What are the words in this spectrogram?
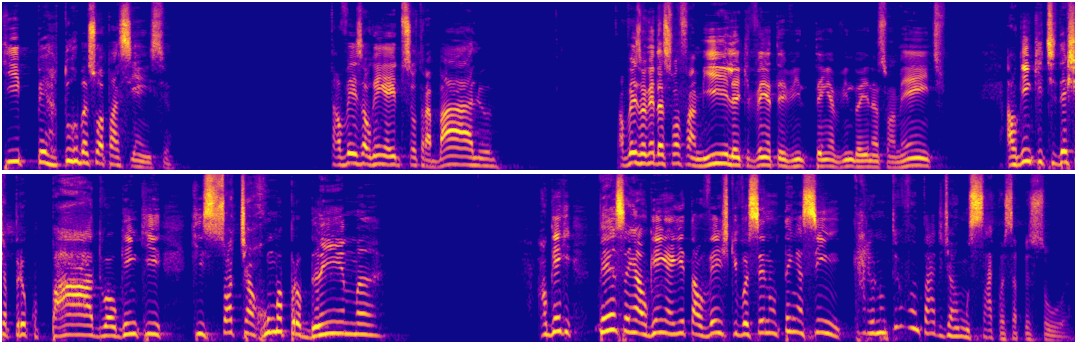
que perturba a sua paciência. Talvez alguém aí do seu trabalho, talvez alguém da sua família que venha vindo, tenha vindo aí na sua mente, alguém que te deixa preocupado, alguém que, que só te arruma problema. Alguém que pensa em alguém aí, talvez que você não tenha assim, cara, eu não tenho vontade de almoçar com essa pessoa.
